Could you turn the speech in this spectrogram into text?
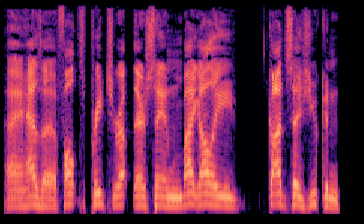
uh, has a false preacher up there saying, by golly, God says you can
